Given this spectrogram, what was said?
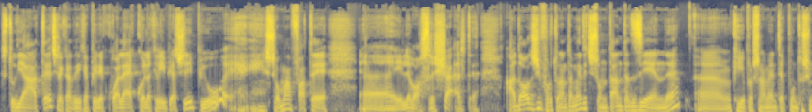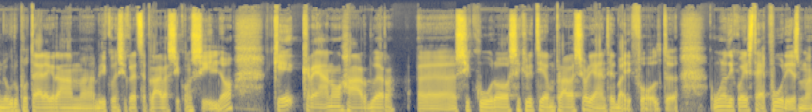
Studiate, cercate di capire qual è quella che vi piace di più e insomma fate... Eh, le vostre scelte. Ad oggi fortunatamente ci sono tante aziende eh, che io personalmente appunto sul mio gruppo Telegram, vi dico in sicurezza e privacy consiglio, che creano hardware eh, sicuro, security and privacy oriented by default. Una di queste è Purism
